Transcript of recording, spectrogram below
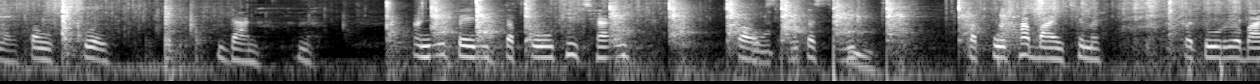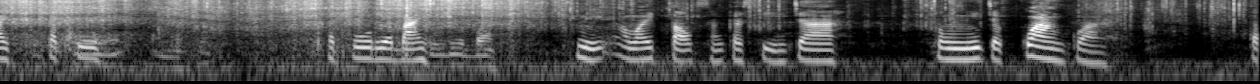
เราต้องช่วย ดันนะอันนี้เป็นตะปูที่ใช้ตอกสังกะสีตะปูผ้าใบใช่ไหมประตูเรือใบตะปูตะปูเรือใบดูเรือใบนี่เอาไว้ตอกสังกะสีจะตรงนี้จะกว้างกว่า ตะ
